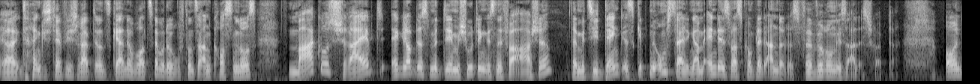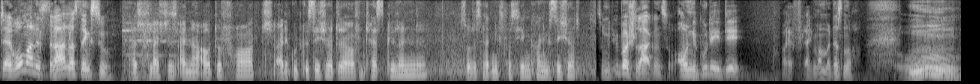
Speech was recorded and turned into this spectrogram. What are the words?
Ja, danke Steffi. Schreibt uns gerne WhatsApp oder ruft uns an, kostenlos. Markus schreibt, er glaubt, das mit dem Shooting ist eine Verarsche, damit sie denkt, es gibt ein Umstyling. Am Ende ist was komplett anderes. Verwirrung ist alles, schreibt er. Und äh, Roman ist dran, was denkst du? Also vielleicht ist es eine Autofahrt, eine gut gesicherte auf dem Testgelände, so dass halt nichts passieren kann, gesichert. So mit Überschlag und so. Oh, eine gute Idee. Oh, vielleicht machen wir das noch. Uh.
